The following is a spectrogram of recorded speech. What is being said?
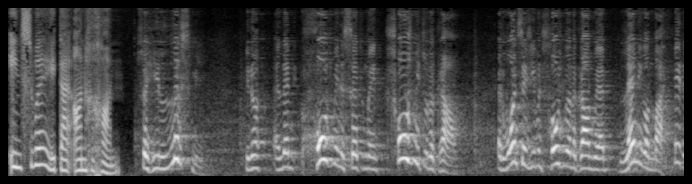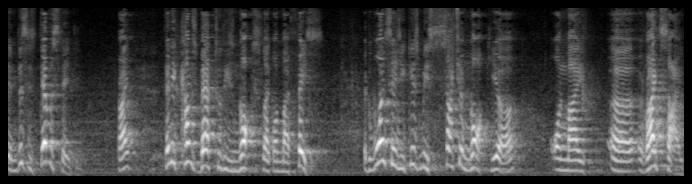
En so het hy aangegaan. So he lifts me, you know, and then holds me in a certain way and throws me to the ground. At one stage, he even throws me on the ground where I'm landing on my head, and this is devastating, right? Then he comes back to these knocks, like on my face. At one stage, he gives me such a knock here on my uh, right side,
